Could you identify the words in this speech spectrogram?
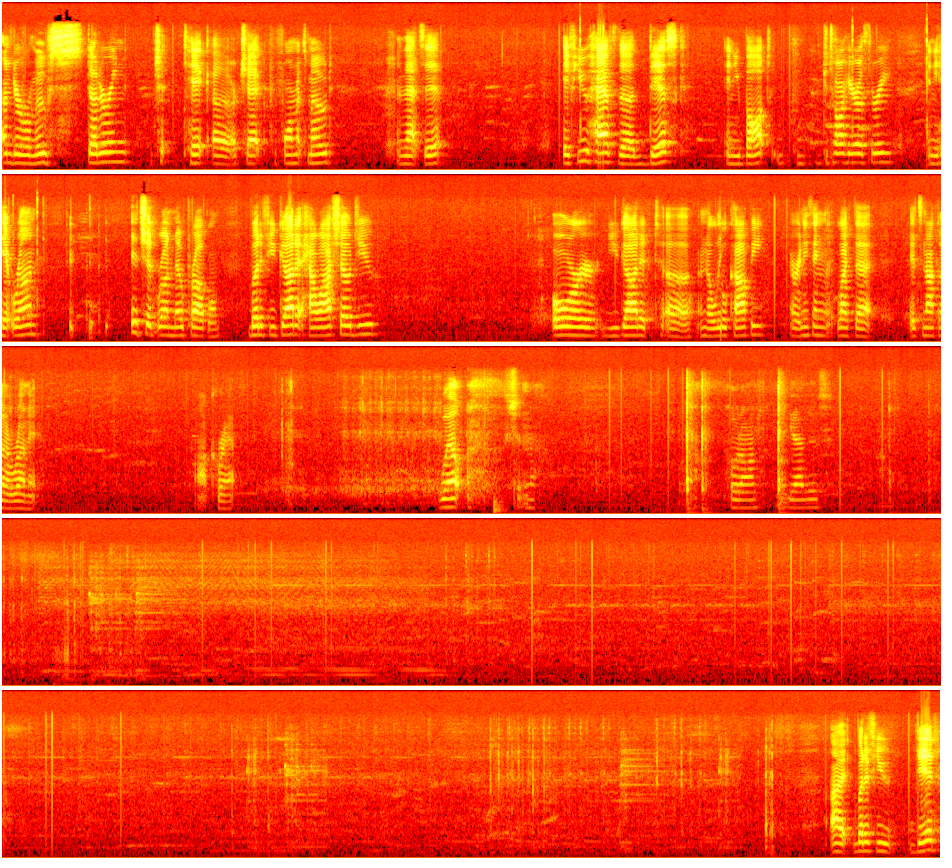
under remove stuttering tick uh, or check performance mode. And that's it if you have the disc and you bought Guitar Hero 3 and you hit run it, should run no problem. But if you got it how I showed you or you got it uh, an illegal copy or anything like that it's not gonna run it. Oh crap. Well shouldn't hold on. Let me get out of this I but if you did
